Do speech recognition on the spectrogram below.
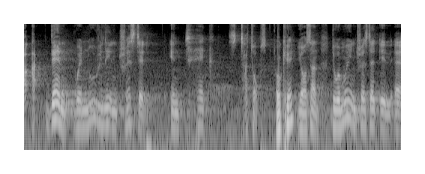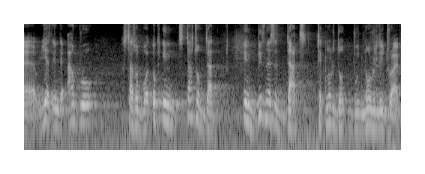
uh, uh, then were not really interested in tech startups. Okay. You understand? They were more interested in uh, yes, in the agro startup, but okay, in startup that in businesses that technology do, do not really drive.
